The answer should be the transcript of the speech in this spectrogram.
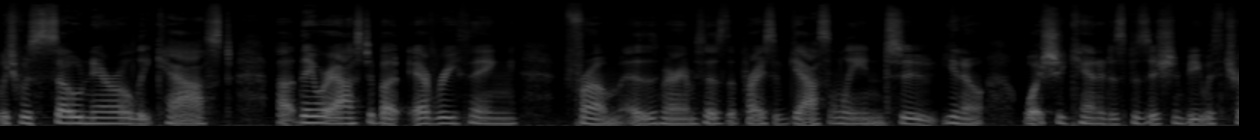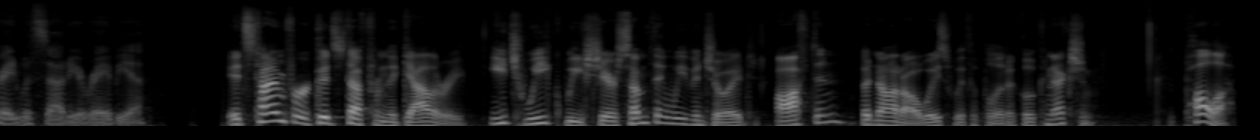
which was so narrowly cast. Uh, they were asked about everything from, as Miriam says, the price of gasoline to, you know, what should Canada's position be with trade with Saudi Arabia. It's time for good stuff from the gallery. Each week we share something we've enjoyed, often, but not always, with a political connection. Paula.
